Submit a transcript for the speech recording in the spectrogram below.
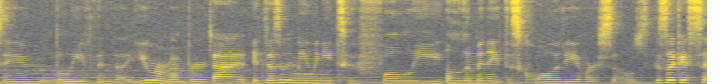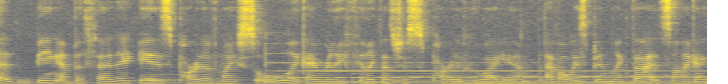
same belief, then that you remember that it doesn't mean we need to fully eliminate this quality of ourselves. Because, like I said, being empathetic is part of my soul. Like, I really feel like that's just part of who I am. I've always been like that. It's not like I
